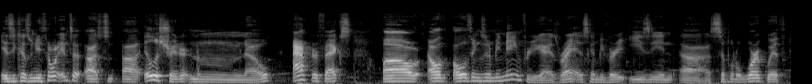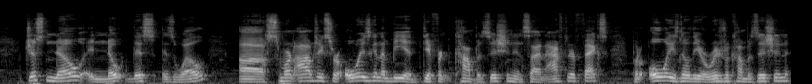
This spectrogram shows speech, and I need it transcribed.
is because when you throw it into uh, uh, Illustrator, no, After Effects, uh, all, all the things are gonna be named for you guys, right? It's gonna be very easy and uh, simple to work with. Just know and note this as well. Uh, smart objects are always going to be a different composition inside After Effects, but always know the original composition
